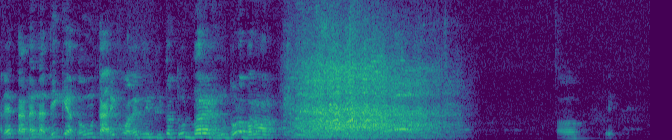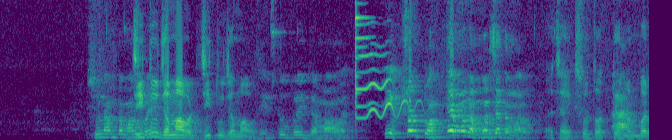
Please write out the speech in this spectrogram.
અરે તને નથી કહેતો હું તારી કોલેજની ફી તો તું જ ભરે ને હું થોડો ભરવાનો. શું નામ તમારું જીતુ જમાવટ જીતુ જમાવટ. જીતુભાઈ જમાવટ. એકસો તોતેરનો નંબર છે તમારો. અચ્છા એકસો તોતેર નંબર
